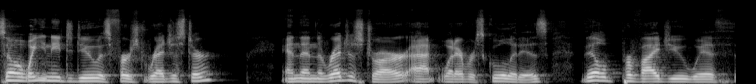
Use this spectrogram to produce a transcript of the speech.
So, what you need to do is first register, and then the registrar at whatever school it is, they'll provide you with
